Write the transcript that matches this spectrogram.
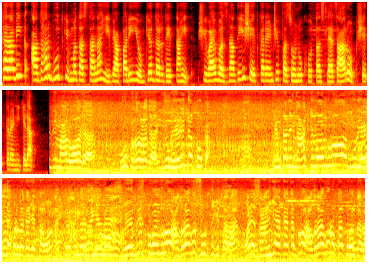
ठराविक आधारभूत किंमत असतानाही व्यापारी योग्य दर देत नाहीत. शिवाय वजनातही शेतकऱ्यांची फसवणूक होत असल्याचा आरोप शेतकऱ्यांनी केला. माल ತೂಕದೊಳಗ ಇವ್ರು ಹೇಳಿದ್ದ ತೂಕ. ಕ್ವಿಂಟಲಿಗೆ ನಾಲ್ಕು ಕಿಲೋ ಅಂದ್ರು ಇವ್ರು ಹೇಳಿದ್ದೆ ಕೊಡ್ಬೇಕಾಗೈತೆ ನಾವು. ವೇಬ್ರಿಸ್ ತಗೊಂಡ್ರು ಅದ್ರಾಗೂ ಸೂಟ್ ತೆಗಿತಾರ. ಒಳ್ಳೆ ಸಾಣಿಗೆ ಹಾಕಾಕತ್ರು ಅದ್ರಾಗೂ ರೊಕ್ಕ ತಗೊಂತಾರ.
